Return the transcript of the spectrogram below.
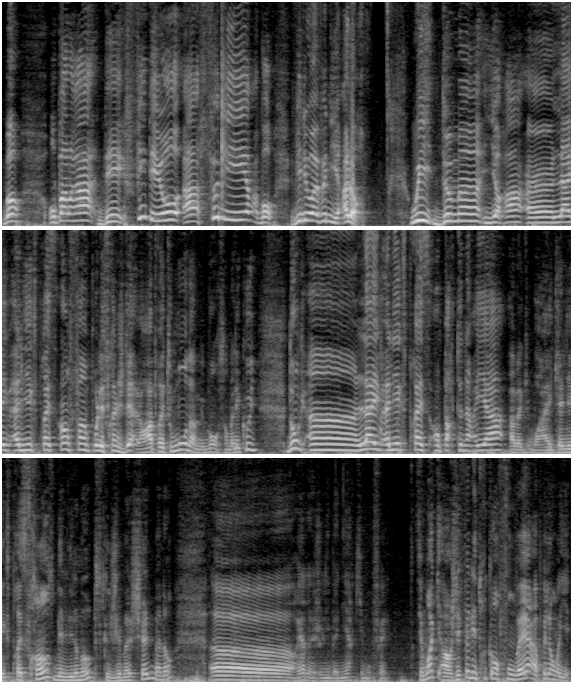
Bon, on parlera des vidéos à venir. Bon, vidéos à venir. Alors, oui, demain, il y aura un live AliExpress enfin pour les French Day. Alors après tout le monde, hein, mais bon, on s'en bat les couilles. Donc un live AliExpress en partenariat avec, AliExpress France, bien évidemment, parce que j'ai ma chaîne maintenant. Euh, regarde la jolie bannière qu'ils m'ont fait. C'est moi qui... Alors j'ai fait les trucs en fond vert, après l'envoyer.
